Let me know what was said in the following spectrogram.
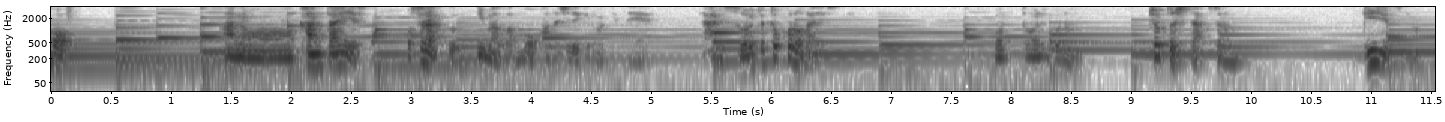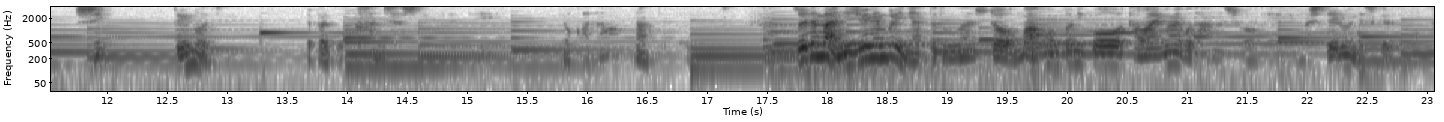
こう、あのー、簡単にですね、おそらく今はもうお話できるわけで、やはりそういったところがですね、本当にこの、ちょっとしたその技術の進歩というのをですね、やっぱりこう感じさせてくれているのかな、なんて思います。それでまあ20年ぶりに会った友達と、まあ本当にこう、たわいもないこと話を、えー、しているんですけれども、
